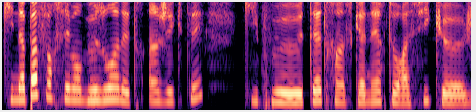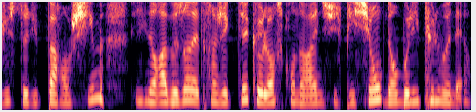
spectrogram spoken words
qui n'a pas forcément besoin d'être injecté, qui peut être un scanner thoracique euh, juste du parenchyme. Il n'aura besoin d'être injecté que lorsqu'on aura une suspicion d'embolie pulmonaire.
